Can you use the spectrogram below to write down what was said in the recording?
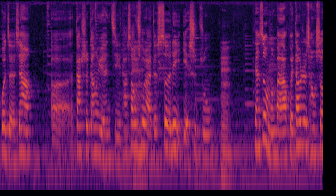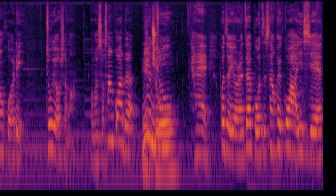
或者像呃大师冈元吉，他烧出来的舍利也是猪，嗯，但是我们把它回到日常生活里，猪有什么？我们手上挂的念珠，念珠。嘿，或者有人在脖子上会挂一些，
